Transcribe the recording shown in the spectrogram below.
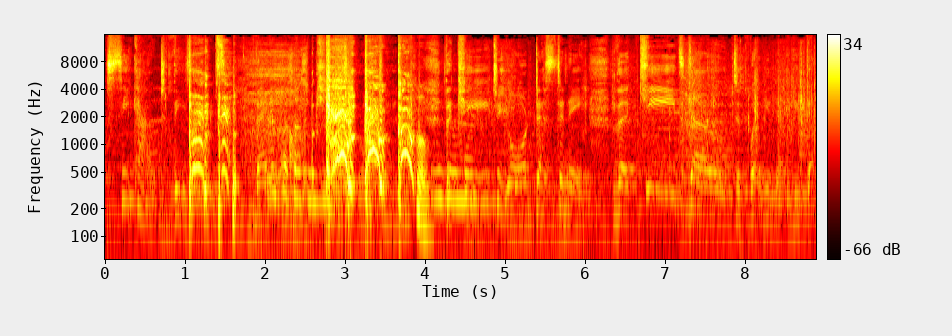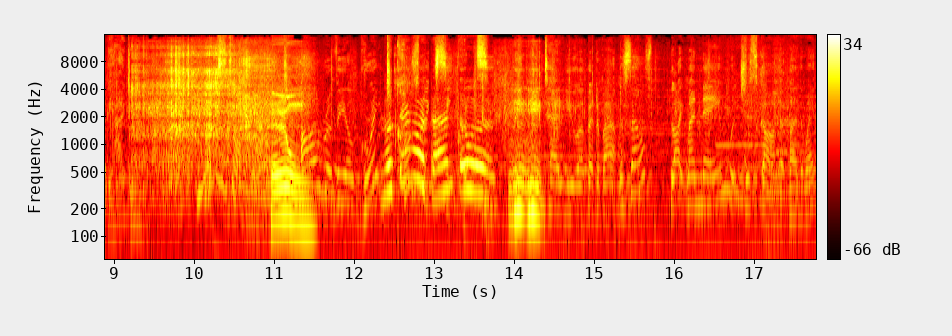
seek out these orbs. They pasa are the key to your journey, the key to your destiny, the key to go to well, you know, you get the idea. Next time, we. I'll reveal great No cosmic tantos. secrets. Maybe tell you a bit about myself, like my name, which is Scarlet, by the way,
